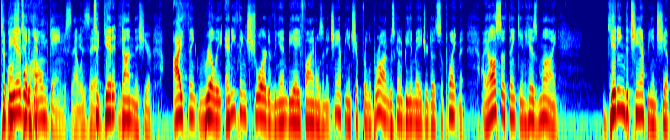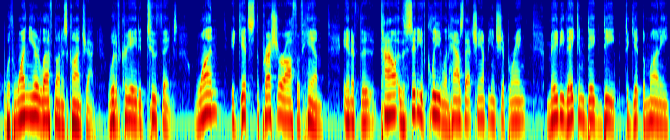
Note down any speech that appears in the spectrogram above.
to be able to get, home games. That was it. to get it done this year. I think really anything short of the NBA Finals and a championship for LeBron was going to be a major disappointment. I also think in his mind, getting the championship with one year left on his contract would have created two things. One, it gets the pressure off of him, and if the town, the city of Cleveland has that championship ring, maybe they can dig deep to get the money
